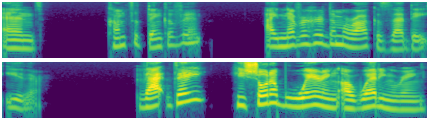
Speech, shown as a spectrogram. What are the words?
and come to think of it, I never heard the maracas that day either. That day, he showed up wearing a wedding ring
